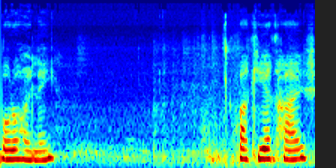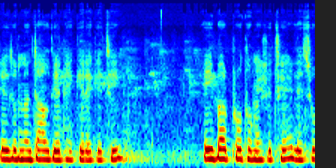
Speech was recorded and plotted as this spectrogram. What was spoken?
বড় হয় নাই। পাখিয়ে খায়, সেই জন্য জাল দিয়ে ঢেকে রেখেছি। এইবার প্রথম এসেছে লিচু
